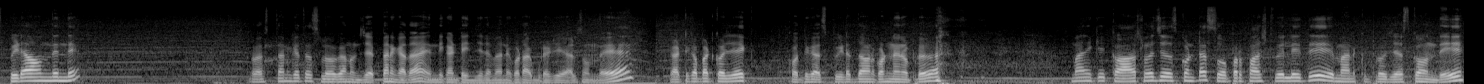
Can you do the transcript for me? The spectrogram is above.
స్పీడ్ ఎలా ప్రస్తుతానికైతే స్లోగానే ఉంది. చెప్పాను కదా ఎందుకంటే ఇంజిన్ ఇవన్నీ కూడా అప్గ్రేడ్ చేయాల్సి ఉంది. గట్టిగా పట్టుకొచ్చి కొద్దిగా స్పీడ్ ఇద్దాం అనుకుంటున్నాను ఇప్పుడు. మనకి కార్స్లో చూసుకుంటే సూపర్ ఫాస్ట్ వెళ్ళేది మనకి ఇప్పుడు చేసుకో ఉంది.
